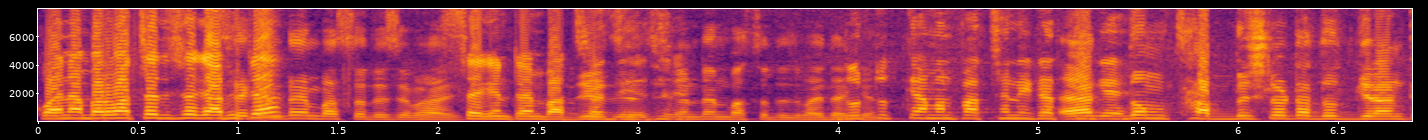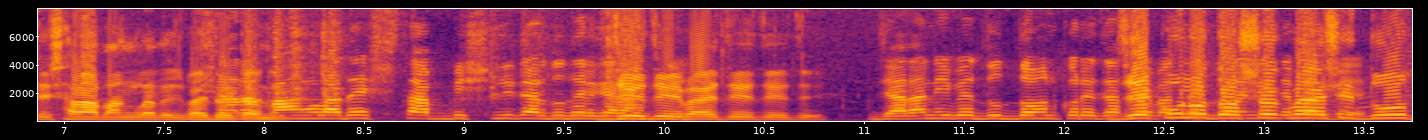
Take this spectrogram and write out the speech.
কয় নাম্বার বাচ্চা দিছে গাবিটা সেকেন্ড টাইম বাচ্চা দিয়েছে ভাই। সেকেন্ড টাইম জি বাচ্চা জি সেকেন্ড টাইম বাচ্চা দিয়েছে ভাই দেখেন। টুধ কেমন পাচ্ছেন এটা থেকে? একদম 26 লিটার দুধ গ্যারান্টি সারা বাংলাদেশ ভাই দুইটা সারা বাংলাদেশ 26 লিটার দুধের জি গ্যারান্টি জি ভাই জি জি জি। যারা নিবে দুধ দহন করে যাচাই যে কোনো দর্শক ভাই আসি দুধ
